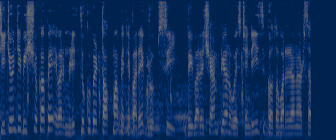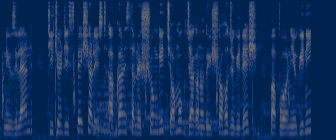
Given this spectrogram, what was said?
টি টোয়েন্টি বিশ্বকাপে এবার মৃত্যুকূপের তকমা পেতে পারে গ্রুপ সি। দুইবারের চ্যাম্পিয়ন ওয়েস্ট ইন্ডিজ, গতবারের runners up New Zealand T twenty specialist আফগানিস্তানের সঙ্গী চমক জাগানো দুই সহযোগী দেশ, পাপুয়া নিউগিনি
